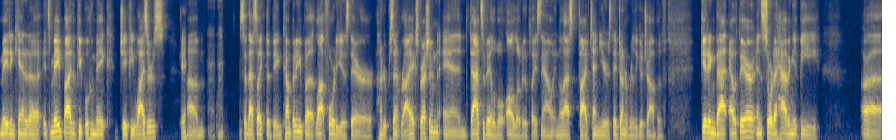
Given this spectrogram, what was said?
made in Canada. It's made by the people who make JP Wisers. Okay. Um, so that's like the big company, but Lot 40 is their 100% rye expression, and that's available all over the place now. In the last five ten years, they've done a really good job of getting that out there and sort of having it be uh,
